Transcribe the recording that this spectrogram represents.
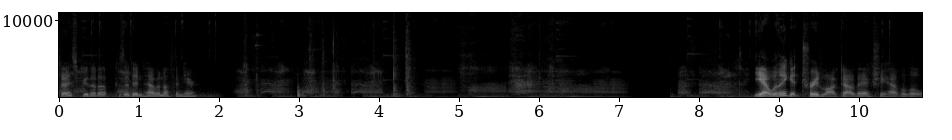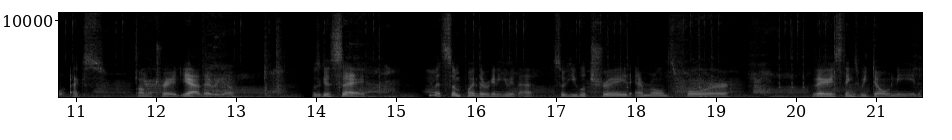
did I screw that up because I didn't have enough in here? Yeah, when they get trade locked out, they actually have a little X on the trade. Yeah, there we go. I was gonna say, at some point they were gonna give me that. So he will trade emeralds for various things we don't need.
